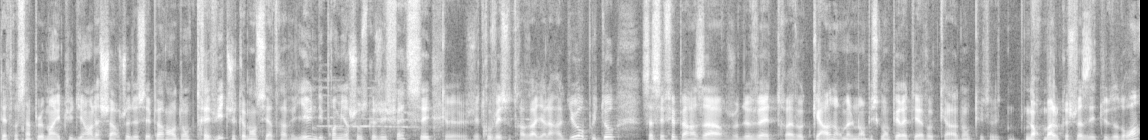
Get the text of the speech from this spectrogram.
d'être simplement étudiant à la charge de ses parents. Donc très vite, j'ai commencé à travailler. Une des premières choses que j'ai faites, c'est que j'ai trouvé ce travail à la radio. Ou plutôt, ça s'est fait par hasard. Je devais être avocat normalement, puisque mon père était avocat, donc c'est normal que je fasse des études de droit.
